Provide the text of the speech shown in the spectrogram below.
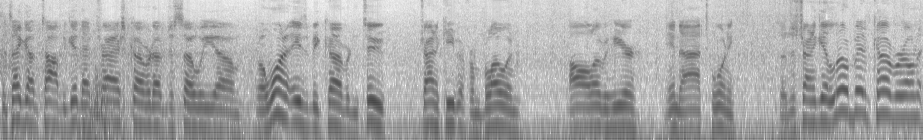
To take up top to get that trash covered up just so we um, well one it needs to be covered and two trying to keep it from blowing all over here into I-20 so just trying to get a little bit of cover on it.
